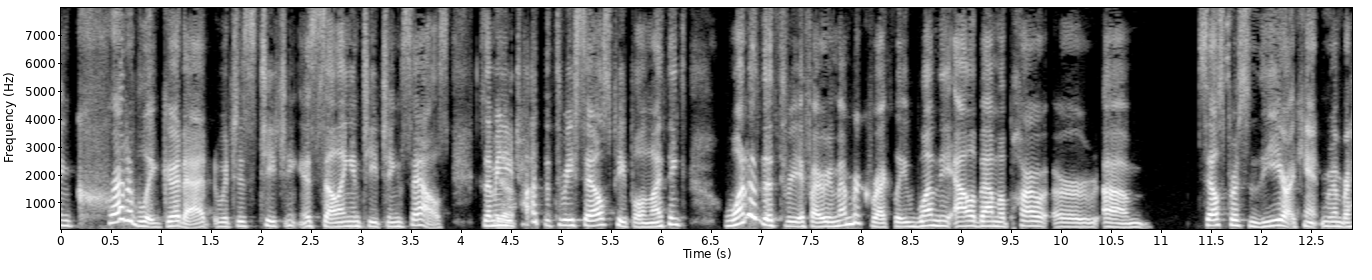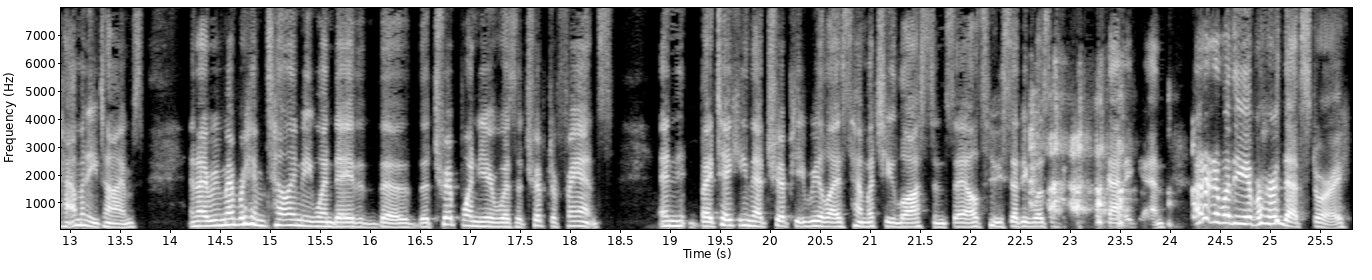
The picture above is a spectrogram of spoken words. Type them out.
incredibly good at, which is teaching, is selling and teaching sales. Because I mean, yeah. you taught the three salespeople, and I think one of the three, if I remember correctly, won the Alabama Power or um, Salesperson of the Year. I can't remember how many times. And I remember him telling me one day that the the trip one year was a trip to France, and by taking that trip, he realized how much he lost in sales, and he said he wasn't that again. I don't know whether you ever heard that story.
